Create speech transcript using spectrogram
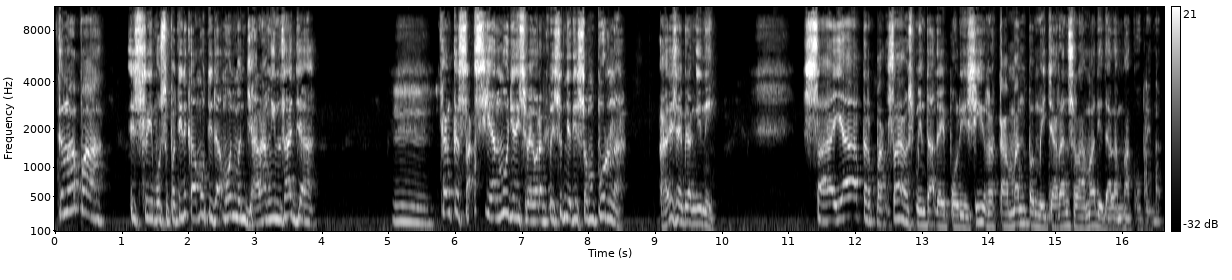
Kenapa istrimu seperti ini kamu tidak mau menjalanin saja? Hmm. Kan kesaksianmu jadi sebagai orang Kristen jadi sempurna. Akhirnya saya bilang gini, saya terpaksa harus minta dari polisi rekaman pembicaraan selama di dalam makobrimob.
